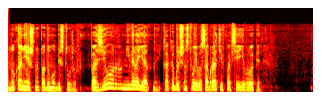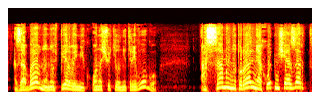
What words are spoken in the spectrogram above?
«Ну, конечно», — подумал Бестужев, — «позер невероятный, как и большинство его собратьев по всей Европе». Забавно, но в первый миг он ощутил не тревогу, а самый натуральный охотничий азарт.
